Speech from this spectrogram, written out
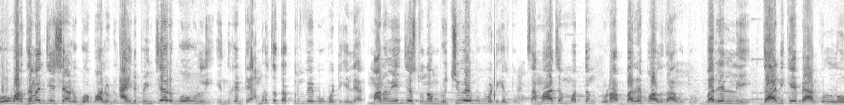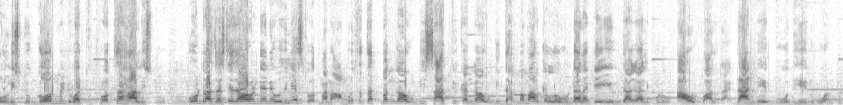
గోవర్ధనం చేశాడు గోపాలుడు. ఆయన పెంచారు గోవుల్ని. ఎందుకంటే అమృతతత్వం వైపుకు పట్టుకెళ్ళారు మనం ఏం చేస్తున్నాం? రుచి వైపుకు పట్టుకెళ్తున్నాం. సమాజం మొత్తం కూడా బర్రె పాలు తాగుతూ బర్రెల్ని దానికే బ్యాంకులు లోన్లు ఇస్తూ గవర్నమెంట్ వాటికి ప్రోత్సాహాలు ఇస్తూ పోట్రా చస్తే చావండి అనే వదిలేస్తుంది. మనం అమృతతత్వంగా ఉండి సాత్వికంగా ఉండి ధర్మ మార్గంలో ఉండాలంటే ఏం తాగాలి ఇప్పుడు? ఆవు పాలు తాగి. దాన్నే గోధేనువు అంటున్నాం.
